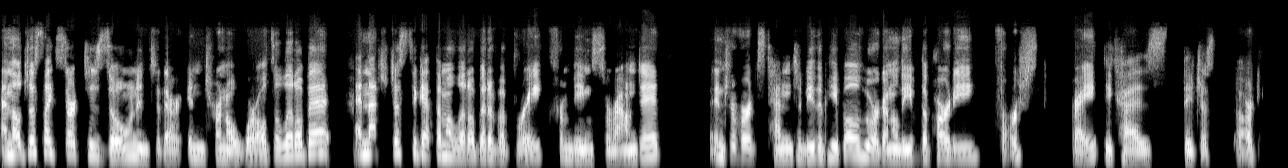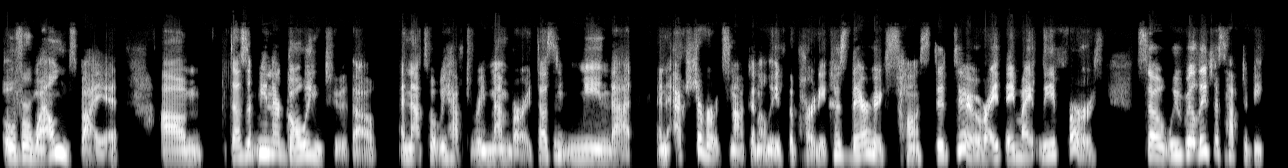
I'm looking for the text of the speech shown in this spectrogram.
and they'll just like start to zone into their internal world a little bit. And that's just to get them a little bit of a break from being surrounded. Introverts tend to be the people who are going to leave the party first, right? Because they just are overwhelmed by it. Um, doesn't mean they're going to, though. And that's what we have to remember. It doesn't mean that an extrovert's not going to leave the party because they're exhausted too, right? They might leave first. So we really just have to be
